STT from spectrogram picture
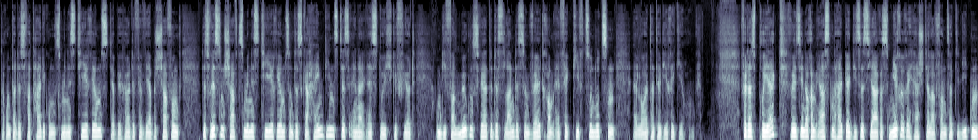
darunter des Verteidigungsministeriums, der Behörde für Wehrbeschaffung, des Wissenschaftsministeriums und des Geheimdienstes NIS durchgeführt, um die Vermögenswerte des Landes im Weltraum effektiv zu nutzen, erläuterte die Regierung. Für das Projekt will sie noch im ersten Halbjahr dieses Jahres mehrere Hersteller von Satelliten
